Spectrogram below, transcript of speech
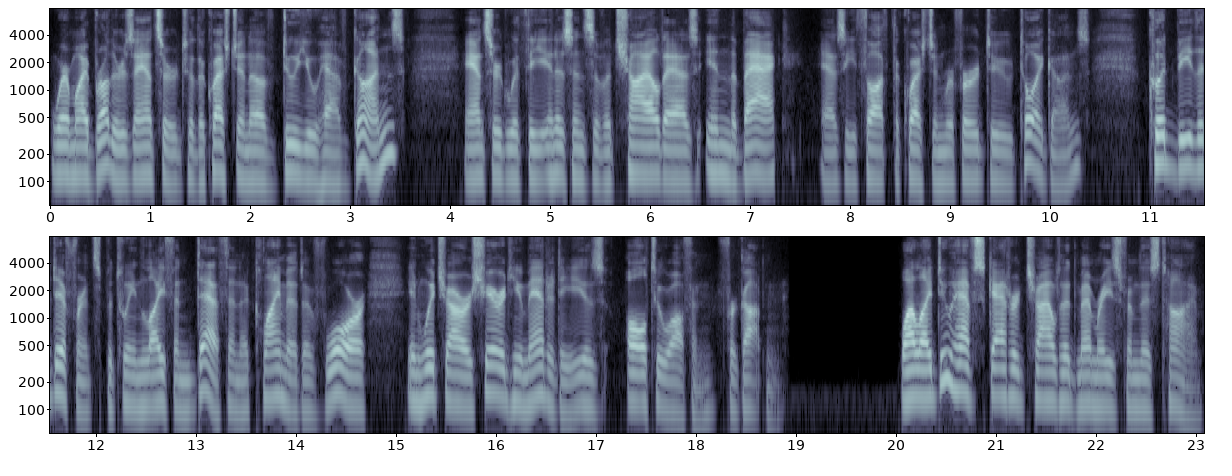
where my brother's answer to the question of, Do you have guns? answered with the innocence of a child as in the back, as he thought the question referred to toy guns, could be the difference between life and death in a climate of war in which our shared humanity is all too often forgotten. While I do have scattered childhood memories from this time,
